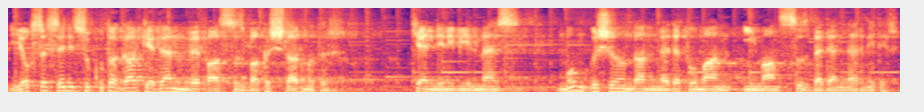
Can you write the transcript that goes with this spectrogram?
Yoksa seni sukuta gark eden vefasız bakışlar mıdır? Kendini bilmez, mum ışığından medet uman imansız bedenler midir?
